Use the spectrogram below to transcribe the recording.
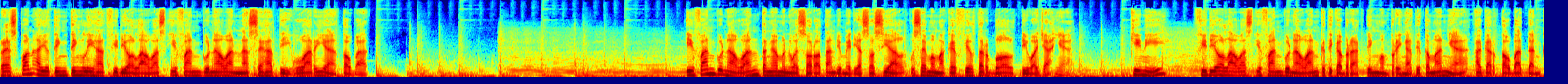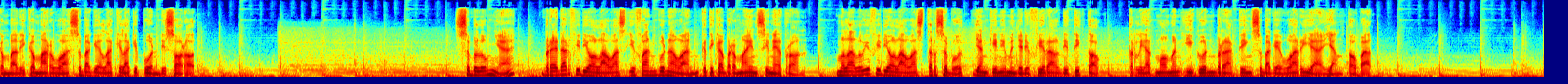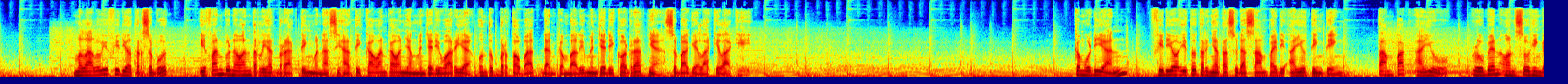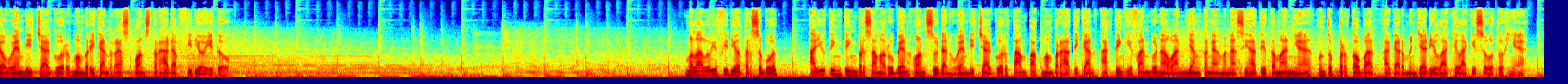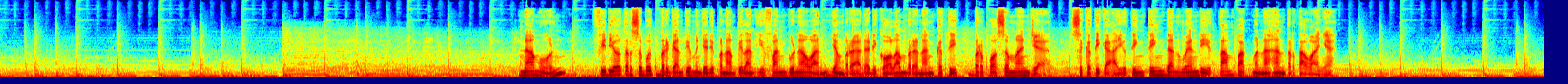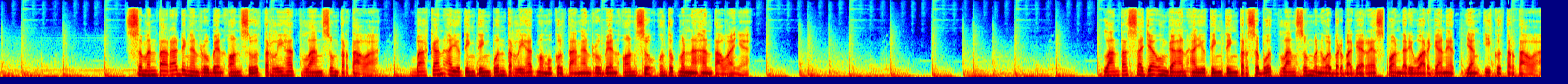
Respon Ayu Ting Ting lihat video lawas Ivan Gunawan nasehati waria tobat. Ivan Gunawan tengah menuai sorotan di media sosial usai memakai filter bold di wajahnya. Kini, video lawas Ivan Gunawan ketika berakting memperingati temannya agar tobat dan kembali ke marwah sebagai laki-laki pun disorot. Sebelumnya, beredar video lawas Ivan Gunawan ketika bermain sinetron. Melalui video lawas tersebut yang kini menjadi viral di TikTok, terlihat momen Igun berakting sebagai waria yang tobat. Melalui video tersebut, Ivan Gunawan terlihat berakting menasihati kawan-kawan yang menjadi waria untuk bertobat dan kembali menjadi kodratnya sebagai laki-laki. Kemudian, video itu ternyata sudah sampai di Ayu Ting Ting. Tampak Ayu, Ruben Onsu hingga Wendy Cagur memberikan respons terhadap video itu. Melalui video tersebut, Ayu Ting Ting bersama Ruben Onsu dan Wendy Cagur tampak memperhatikan akting Ivan Gunawan yang tengah menasihati temannya untuk bertobat agar menjadi laki-laki seutuhnya. Namun, video tersebut berganti menjadi penampilan Ivan Gunawan yang berada di kolam berenang ketik berpose manja, seketika Ayu Ting Ting dan Wendy tampak menahan tertawanya. Sementara dengan Ruben Onsu terlihat langsung tertawa. Bahkan Ayu Ting Ting pun terlihat memukul tangan Ruben Onsu untuk menahan tawanya. Lantas saja unggahan Ayu Ting Ting tersebut langsung menuai berbagai respon dari warganet yang ikut tertawa.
